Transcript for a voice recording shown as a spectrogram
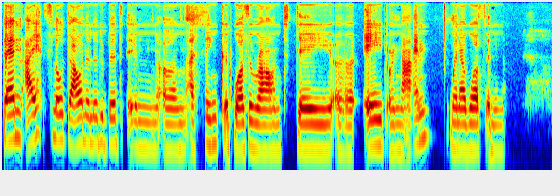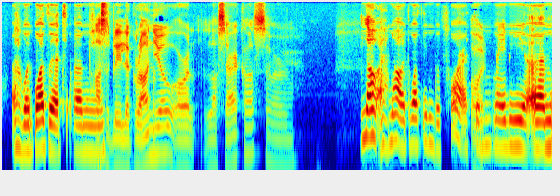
then I slowed down a little bit in, um, I think it was around day uh, eight or nine when I was in, uh, what was it? Um, Possibly Logroño or Los Arcos or? No, uh, no, it was even before. I think or... maybe um,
